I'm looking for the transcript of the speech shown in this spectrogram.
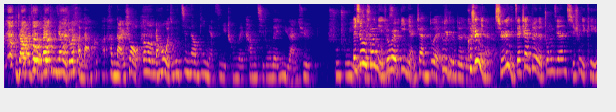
你知道吗？就我在中间，我就会很难很难受，嗯然后我就会尽量避免自己成为他们其中的一员，去输出也就是说，你就会避免站队，是对对对对可是你其实你在站队的中间，其实你可以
